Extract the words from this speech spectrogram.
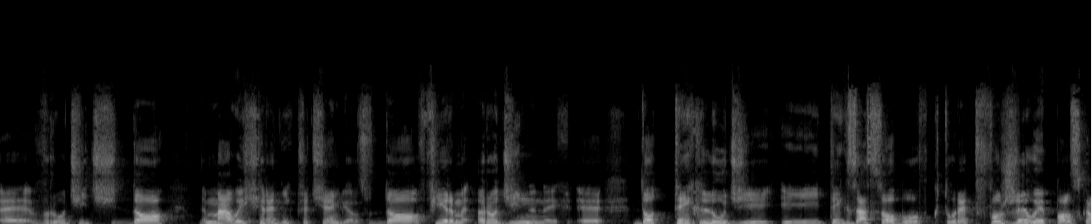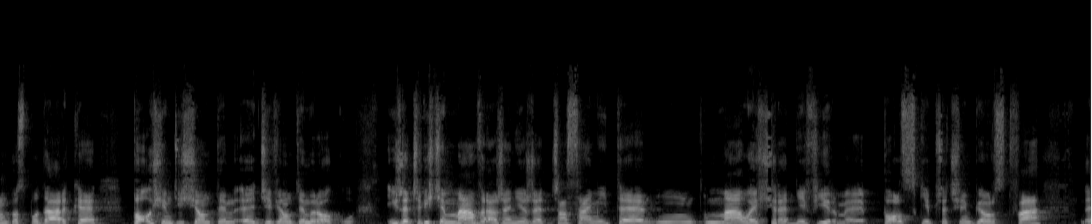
e, wrócić do małych, średnich przedsiębiorstw, do firm rodzinnych, e, do tych ludzi i tych zasobów, które tworzyły polską gospodarkę po 1989 roku. I rzeczywiście mam wrażenie, że czasami te mm, małe, średnie firmy, polskie przedsiębiorstwa, e,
